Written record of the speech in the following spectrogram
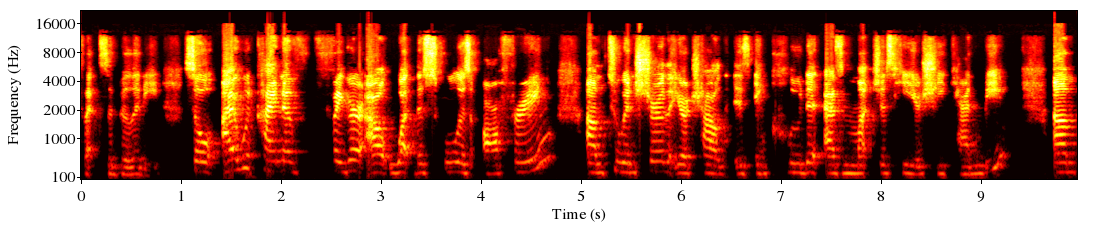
flexibility. So I would kind of figure out what the school is offering um, to ensure that your child is included as much as he or she can be. Um,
